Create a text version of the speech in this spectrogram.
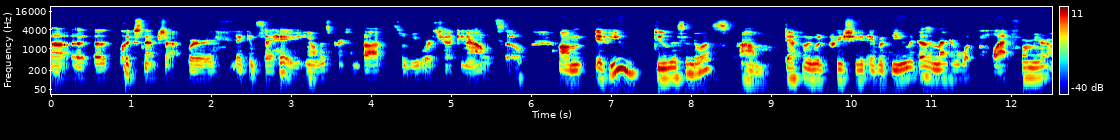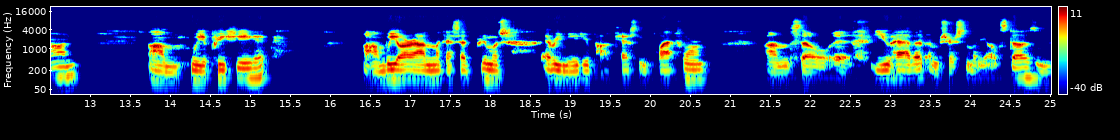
uh, a, a, quick snapshot where they can say hey you know this person thought this would be worth checking out. So um, if you do listen to us um, definitely would appreciate a review. It doesn't matter what platform you're on um, we appreciate it. Um, we are on like i said pretty much every major podcasting platform um, so if you have it, I'm sure somebody else does, and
